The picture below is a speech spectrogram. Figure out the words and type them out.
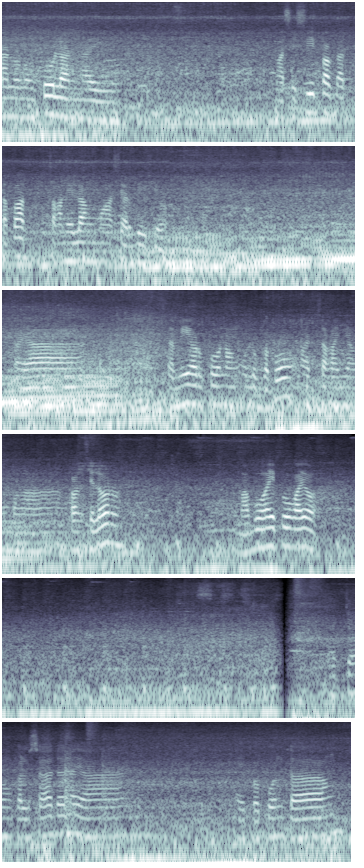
nanunungkulan ay masisipag at tapat sa kanilang mga serbisyo. Kaya sa mayor po ng Olongapo at sa kanyang mga councilor, mabuhay po kayo. At yung kalsada na yan ay papuntang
